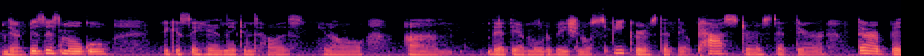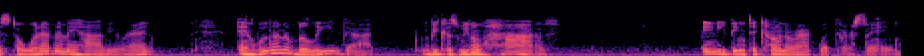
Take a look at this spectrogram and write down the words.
they're a business mogul. They can sit here and they can tell us, you know, um, that they're motivational speakers, that they're pastors, that they're therapists, or whatever may have you, right? And we're going to believe that because we don't have anything to counteract what they're saying,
